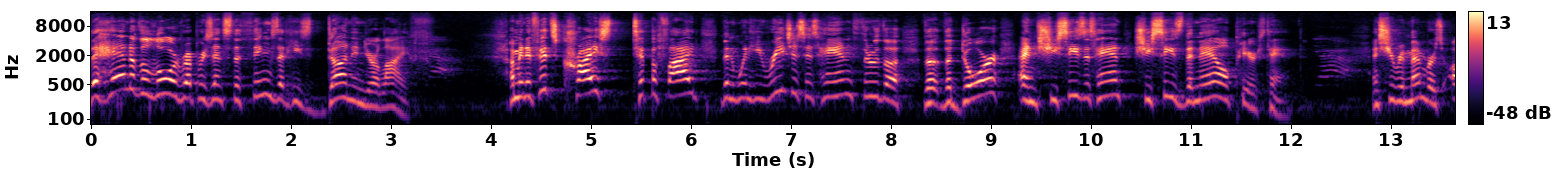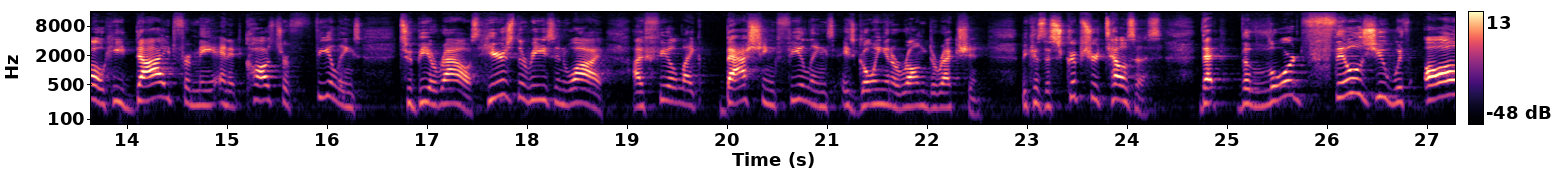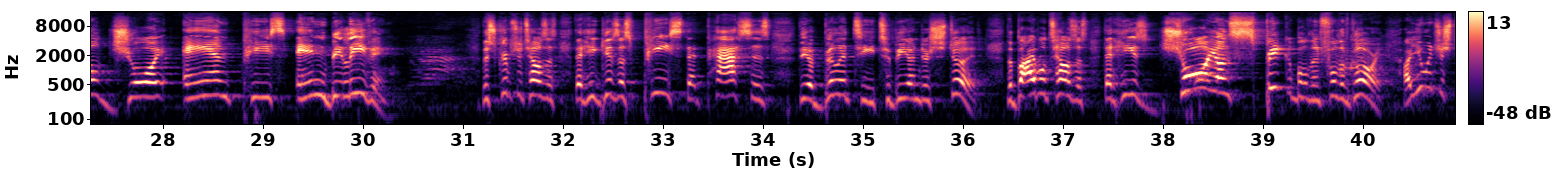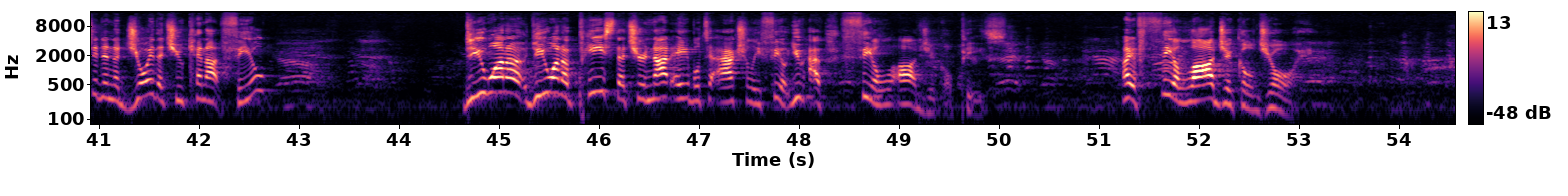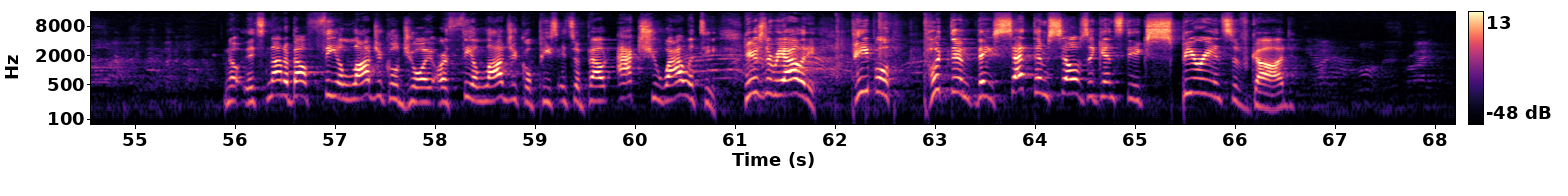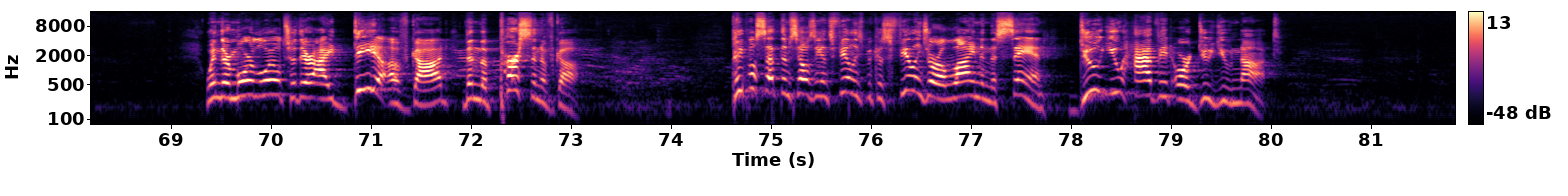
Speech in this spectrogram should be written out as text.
The hand of the Lord represents the things that He's done in your life. I mean, if it's Christ typified, then when He reaches His hand through the, the, the door and she sees His hand, she sees the nail pierced hand. And she remembers, oh, He died for me, and it caused her feelings to be aroused. Here's the reason why I feel like bashing feelings is going in a wrong direction. Because the scripture tells us that the Lord fills you with all joy and peace in believing. The scripture tells us that he gives us peace that passes the ability to be understood. The Bible tells us that he is joy unspeakable and full of glory. Are you interested in a joy that you cannot feel? Do you want a, do you want a peace that you're not able to actually feel? You have theological peace. I have theological joy. No, it's not about theological joy or theological peace. It's about actuality. Here's the reality people put them, they set themselves against the experience of God when they're more loyal to their idea of God than the person of God. People set themselves against feelings because feelings are a line in the sand. Do you have it or do you not?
